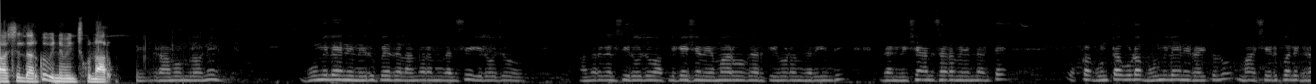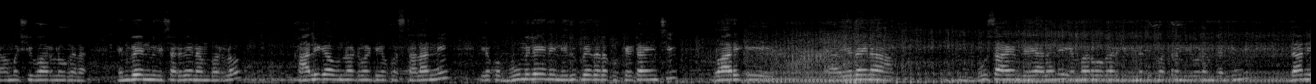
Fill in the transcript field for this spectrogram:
తహసీల్దార్కు విన్నవించుకున్నారు. గ్రామంలోని భూమి లేని నిరుపేదలందరం కలిసి ఈరోజు అందరూ కలిసి ఈరోజు అప్లికేషన్ ఎంఆర్ఓ గారికి ఇవ్వడం జరిగింది. దాని విషయానుసారం ఏంటంటే ఒక్క గుంట కూడా భూమి లేని రైతులు మా షేరిపల్లి గ్రామ శివారులో గల ఎనభై ఎనిమిది సర్వే నంబర్లో ఖాళీగా ఉన్నటువంటి ఒక స్థలాన్ని ఈ యొక్క భూమి లేని నిరుపేదలకు కేటాయించి వారికి ఏదైనా భూ సహాయం చేయాలని ఎంఆర్ఓ గారికి వినతి పత్రం ఇవ్వడం జరిగింది. దాని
